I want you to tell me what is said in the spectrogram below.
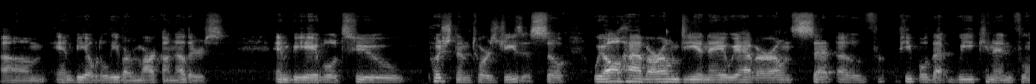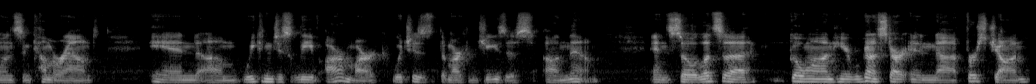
um, and be able to leave our mark on others and be able to push them towards Jesus. So we all have our own DNA, we have our own set of people that we can influence and come around. And um, we can just leave our mark, which is the mark of Jesus, on them. And so let's uh, go on here. We're going to start in uh, First John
